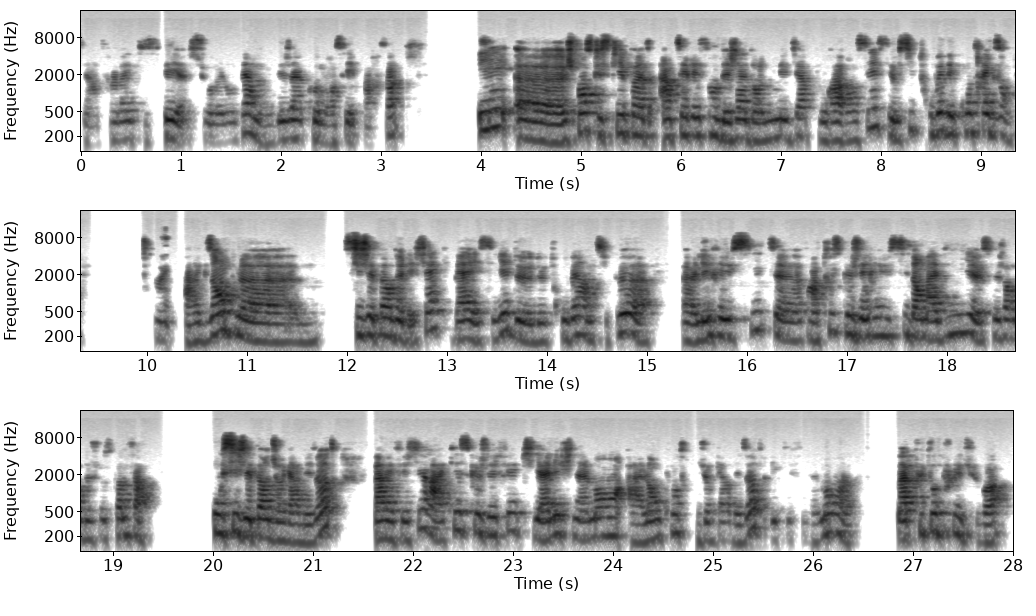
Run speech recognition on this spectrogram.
c'est un travail qui se fait euh, sur le long terme. Donc déjà, commencer par ça. Et euh, je pense que ce qui est pas intéressant déjà dans l'immédiat pour avancer, c'est aussi de trouver des contre-exemples. Par exemple, euh, si j'ai peur de l'échec, ben, essayer de, de, trouver un petit peu euh, les réussites, euh, enfin tout ce que j'ai réussi dans ma vie, euh, ce genre de choses comme ça. Ou si j'ai peur du regard des autres, bah, réfléchir à qu'est-ce que j'ai fait qui allait finalement à l'encontre du regard des autres et qui finalement m'a plutôt plu, tu vois.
